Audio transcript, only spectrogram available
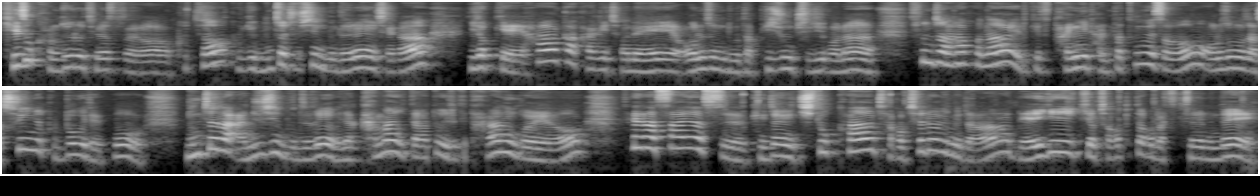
계속 강조를 드렸어요. 그쵸? 그게 문자 주신 분들은 제가 이렇게 하한가 가기 전에 어느 정도 다 비중 줄이거나 손절하거나 이렇게 해서 당일 단타 통해서 어느 정도 다 수익률 극복이 됐고 문자를 안 주신 분들은 그냥 가만히 있다가 또 이렇게 당하는 거예요. 테라 사이언스 굉장히 지독한 작업 체력입니다. 4개의 기업 작업했다고 말씀드렸는데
